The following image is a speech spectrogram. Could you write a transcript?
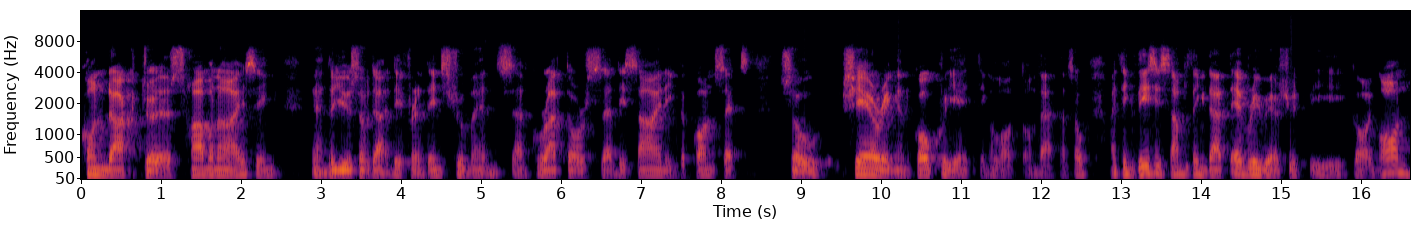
conductors harmonizing uh, the use of the different instruments and curators uh, designing the concepts. So sharing and co-creating a lot on that. And so I think this is something that everywhere should be going on.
